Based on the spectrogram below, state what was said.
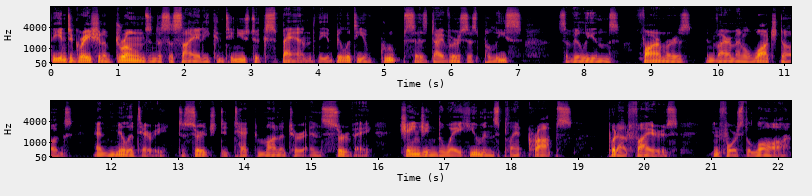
The integration of drones into society continues to expand the ability of groups as diverse as police, civilians, farmers, environmental watchdogs, and military to search, detect, monitor, and survey, changing the way humans plant crops, put out fires, enforce the law,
